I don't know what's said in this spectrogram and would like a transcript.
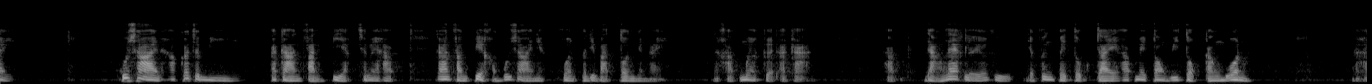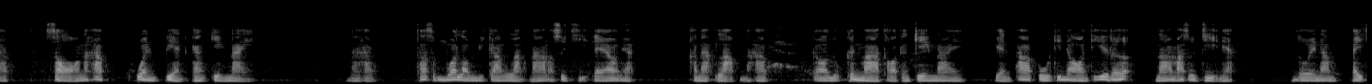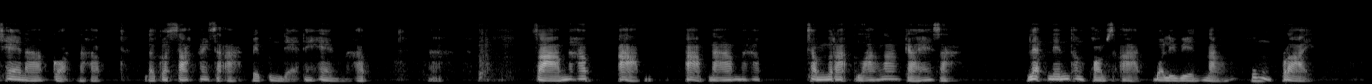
ผู้ชายนะครับก็จะมีอาการฝันเปียกใช่ไหมครับ การฝันเปียกของผู้ชายเนี่ยควรปฏิบัติตนยังไงนะครับ เมื่อเกิดอาการครับอย่างแรกเลยก็คืออย่าเพิ่งไปตกใจครับ ไม่ต้องวิตกกังวลนะครับสองนะครับ ควรเปลี่ยนกางเกงในนะครับ ถ้าสมมติว่าเรามีการหลั่งน้ำอสุจิแล้วเนี่ยขณะหลับนะครับ ก็ลุกขึ้นมาถอดกางเกงใน เปลี่ยนผ้าปูที่นอนที่เลอะน้ำอสุจิเนี่ย โดยนำไปแช่น้ำก่อนนะครับ แล้วก็ซักให้สะอาดไปพึ่งแดดให้แห้งนะครับสามนะครับอาบอาบน้ำนะครับชำระล้างร่างกายให้สะอาด และเน้นทำความสะอาดบริเวณหนังหุ้มปลาย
